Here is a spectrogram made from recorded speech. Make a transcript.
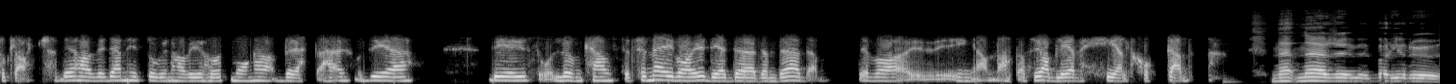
såklart. Det har vi, den historien har vi ju hört många berätta här. Och det, det är ju så, lungcancer. För mig var ju det döden, döden. Det var inget annat. Alltså jag blev helt chockad. När, när började du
